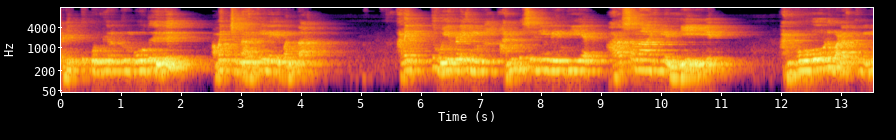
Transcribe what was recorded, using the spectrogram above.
அடித்துக் கொண்டிருக்கும் போது அமைச்சன் அருகிலே வந்தார் அனைத்து உயிர்களையும் அன்பு செய்ய வேண்டிய அரசனாகிய நீர் அன்போடு வளர்க்கும்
